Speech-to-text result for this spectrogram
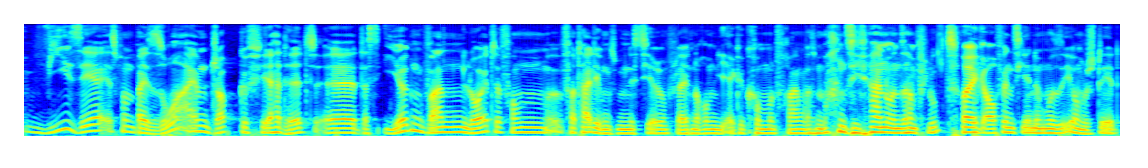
Wie sehr ist man bei so einem Job gefährdet, äh, dass irgendwann Leute vom Verteidigungsministerium vielleicht noch um die Ecke kommen und fragen, was machen Sie da in unserem Flugzeug, auch wenn es hier in einem Museum steht?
